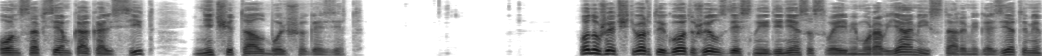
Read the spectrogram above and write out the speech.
Он совсем как Альсид не читал больше газет. Он уже четвертый год жил здесь наедине со своими муравьями и старыми газетами,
